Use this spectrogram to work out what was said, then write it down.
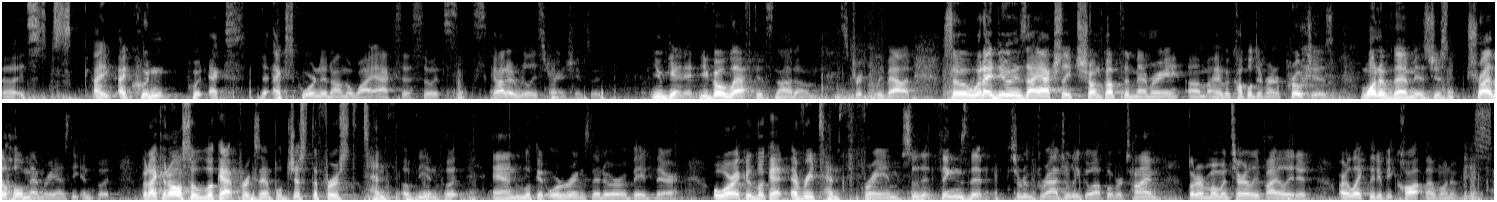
uh, it's, I, I couldn't put x, the x coordinate on the y axis, so it's, it's got a really strange shape to it. You get it. You go left. It's not um, strictly valid. So what I do is I actually chunk up the memory. Um, I have a couple different approaches. One of them is just try the whole memory as the input. But I can also look at, for example, just the first tenth of the input and look at orderings that are obeyed there. Or I could look at every 10th frame so that things that sort of gradually go up over time but are momentarily violated are likely to be caught by one of these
